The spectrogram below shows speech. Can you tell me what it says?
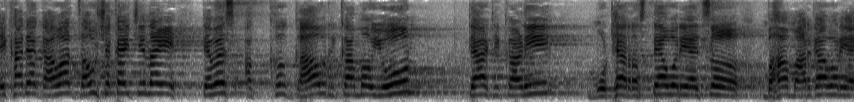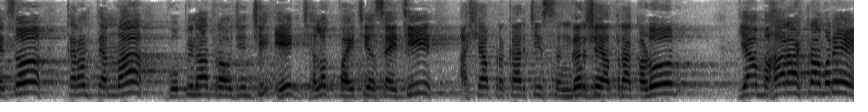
एखाद्या गावात जाऊ शकायची नाही त्यावेळेस अख्खं गाव रिकामं येऊन त्या ठिकाणी मोठ्या रस्त्यावर यायचं महामार्गावर यायचं. कारण त्यांना गोपीनाथरावजींची एक झलक पाहिजे असायची. अशा प्रकारची संघर्ष यात्रा काढून या महाराष्ट्रामध्ये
